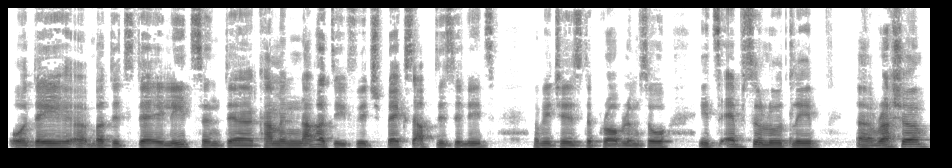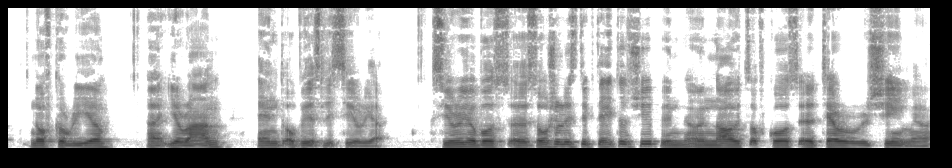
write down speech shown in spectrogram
or they, uh, but it's the elites and their common narrative which backs up these elites which is the problem. So it's absolutely uh, Russia, North Korea, uh, Iran, and obviously Syria. Syria was a socialist dictatorship, and, and now it's of course a terror regime. Yeah?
